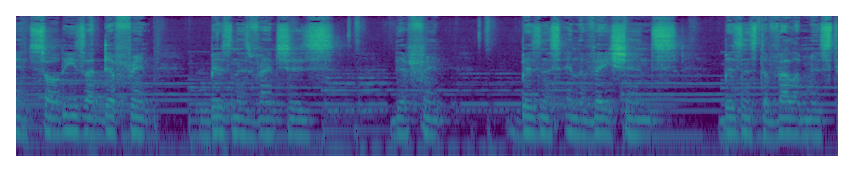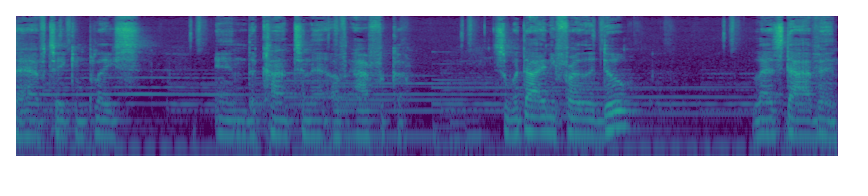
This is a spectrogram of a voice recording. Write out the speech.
And so these are different business ventures, different business innovations, business developments that have taken place in the continent of Africa. So without any further ado, let's dive in.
